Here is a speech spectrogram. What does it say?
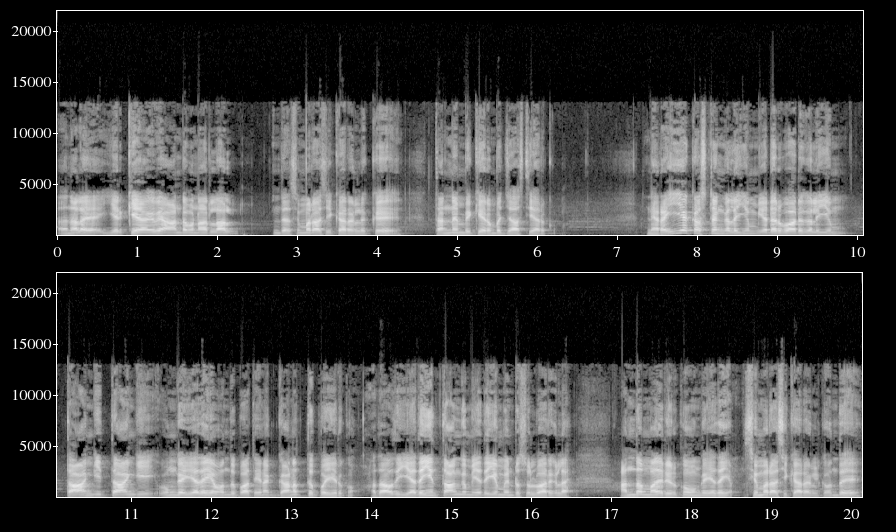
அதனால் இயற்கையாகவே ஆண்டவன் அருளால் இந்த சிம்ம ராசிக்காரர்களுக்கு தன்னம்பிக்கை ரொம்ப ஜாஸ்தியாக இருக்கும். நிறைய கஷ்டங்களையும் இடர்பாடுகளையும் தாங்கி தாங்கி உங்கள் எதையும் வந்து பார்த்தீங்கன்னா கனத்து போயிருக்கும். அதாவது எதையும் தாங்கும் எதையும் என்று சொல்வார்களே அந்த மாதிரி இருக்கும் உங்கள் எதையும். சிம்மராசிக்காரர்களுக்கு வந்து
